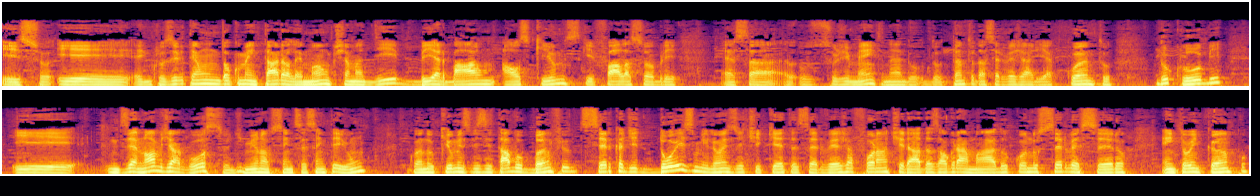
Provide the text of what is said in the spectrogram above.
Isso, e inclusive tem um documentário alemão que chama Die Bierbaum aus Quilmes, que fala sobre essa, o surgimento né, do, do tanto da cervejaria quanto do clube. E em 19 de agosto de 1961, quando o Quilmes visitava o Banfield, cerca de 2 milhões de etiquetas de cerveja foram atiradas ao gramado quando o cerveceiro entrou em campo,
